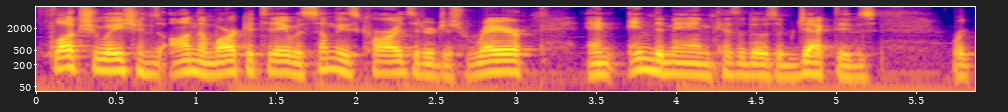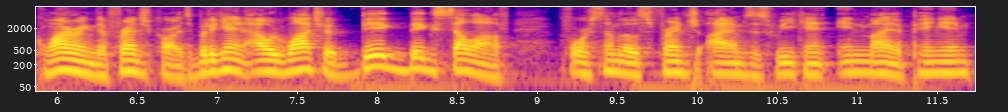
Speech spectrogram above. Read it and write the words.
fluctuations on the market today with some of these cards that are just rare and in demand because of those objectives requiring the French cards. But again, I would watch a big, big sell off for some of those French items this weekend, in my opinion,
